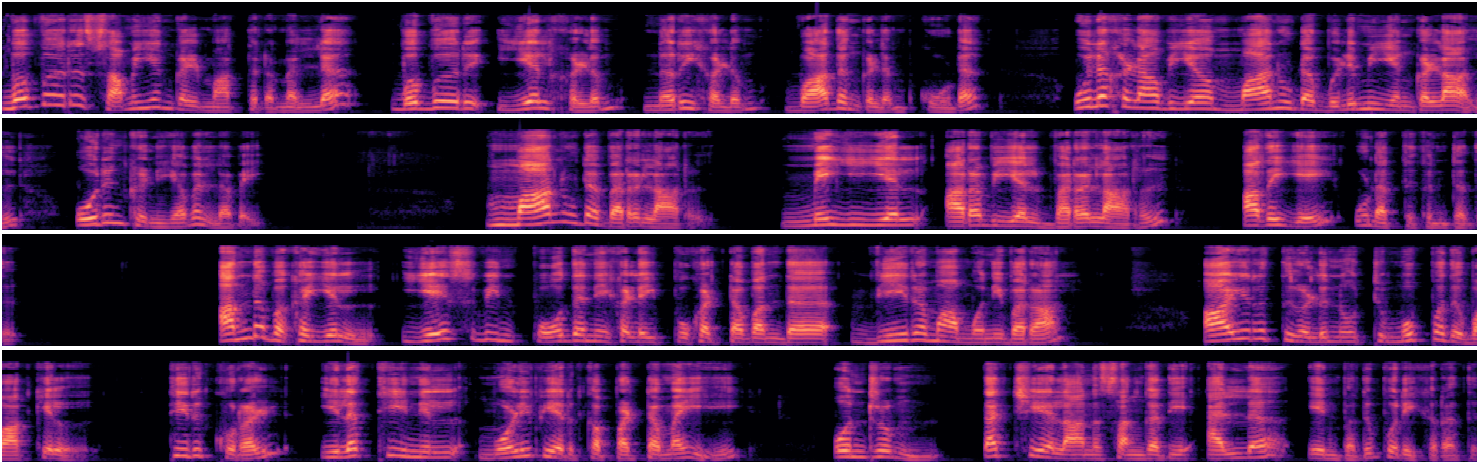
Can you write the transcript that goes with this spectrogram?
வெவ்வேறு சமயங்கள் மாத்திரமல்ல வெவ்வேறு இயல்களும் நெறிகளும் வாதங்களும் கூட உலகளாவிய மானுட விழுமியங்களால் ஒருங்கிணைய வல்லவை மானுட வரலாறு மெய்யியல் அறவியல் வரலாறு அதையே உணர்த்துகின்றது. அந்த வகையில் இயேசுவின் போதனைகளை புகட்ட வந்த வீரமா முனிவரால் ஆயிரத்து எழுநூற்று முப்பது வாக்கில் திருக்குறள் இலத்தீனில் மொழிபெயர்க்கப்பட்டமை ஒன்றும் தற்செயலான சங்கதி அல்ல என்பது புரிகிறது.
